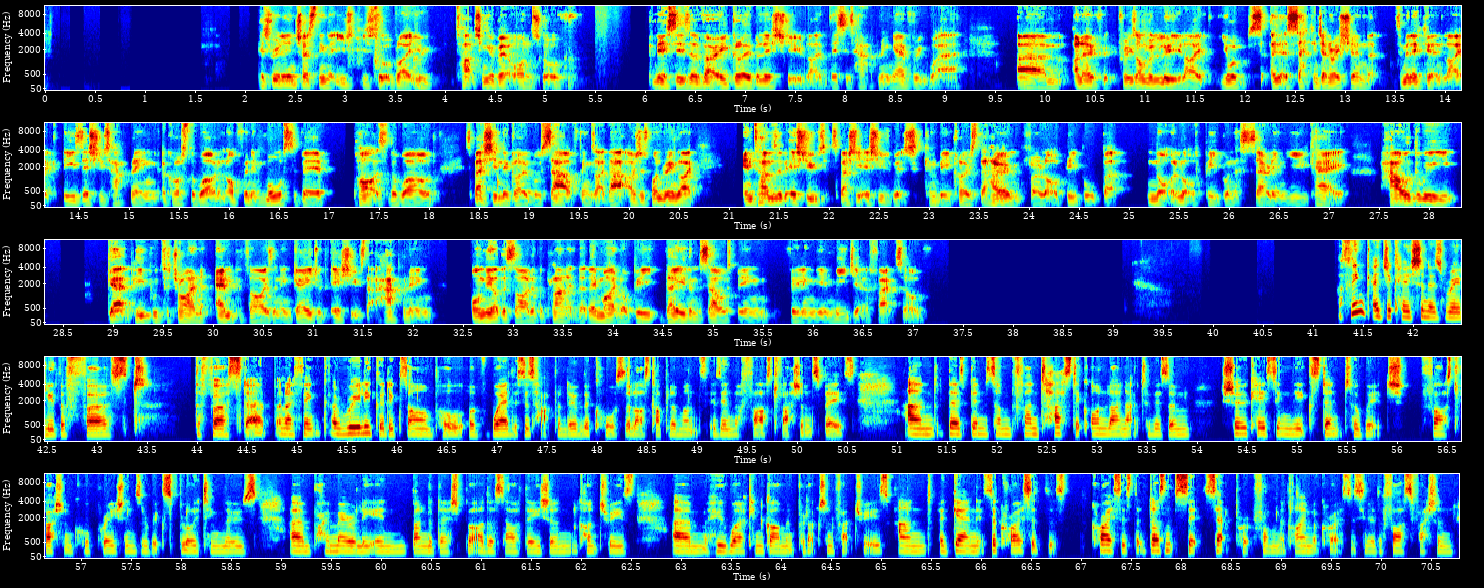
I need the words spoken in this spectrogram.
It's really interesting that you, you sort of like you're touching a bit on sort of this is a very global issue. Like this is happening everywhere um, I know, for, example, Louis, like you're a second generation Dominican, like these issues happening across the world and often in more severe parts of the world, especially in the global south, things like that. I was just wondering, like, in terms of issues, especially issues which can be close to home for a lot of people, but not a lot of people necessarily in the UK, how do we get people to try and empathize and engage with issues that are happening on the other side of the planet that they might not be, they themselves being feeling the immediate effects of? I think education is really the first the first step. And I think a really good example of where this has happened over the course of the last couple of months is in the fast fashion space. And there's been some fantastic online activism showcasing the extent to which fast fashion corporations are exploiting those um, primarily in Bangladesh but other South Asian countries um, who work in garment production factories. And again, it's a crisis that's crisis that doesn't sit separate from the climate crisis. You know, the fast fashion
